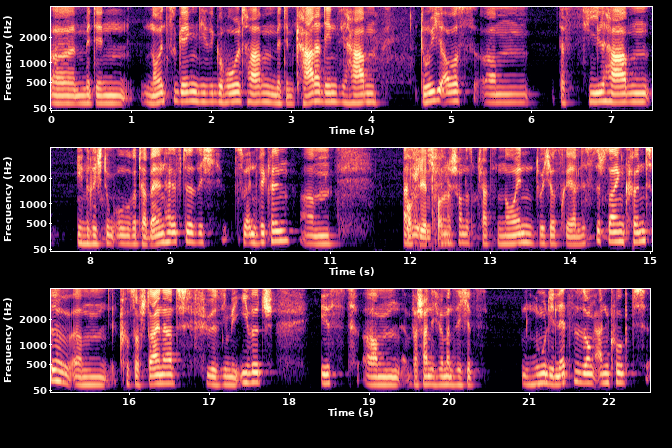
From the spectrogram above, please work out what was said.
äh, mit den Neuzugängen, die sie geholt haben, mit dem Kader, den sie haben, durchaus ähm, das Ziel haben, in Richtung obere Tabellenhälfte sich zu entwickeln. Ähm, also Auf jeden ich Fall. finde schon, dass Platz 9 durchaus realistisch sein könnte. Ähm, Christoph Steinert für Sime Ivic ist ähm, wahrscheinlich, wenn man sich jetzt nur die letzte Saison anguckt,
